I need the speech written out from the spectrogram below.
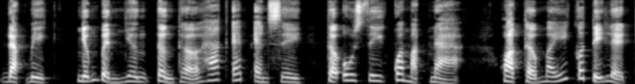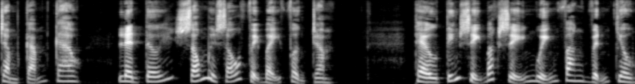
Đặc biệt, những bệnh nhân tần thở HFNC, thở oxy qua mặt nạ hoặc thở máy có tỷ lệ trầm cảm cao, lên tới 66,7%. Theo tiến sĩ bác sĩ Nguyễn Văn Vĩnh Châu,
